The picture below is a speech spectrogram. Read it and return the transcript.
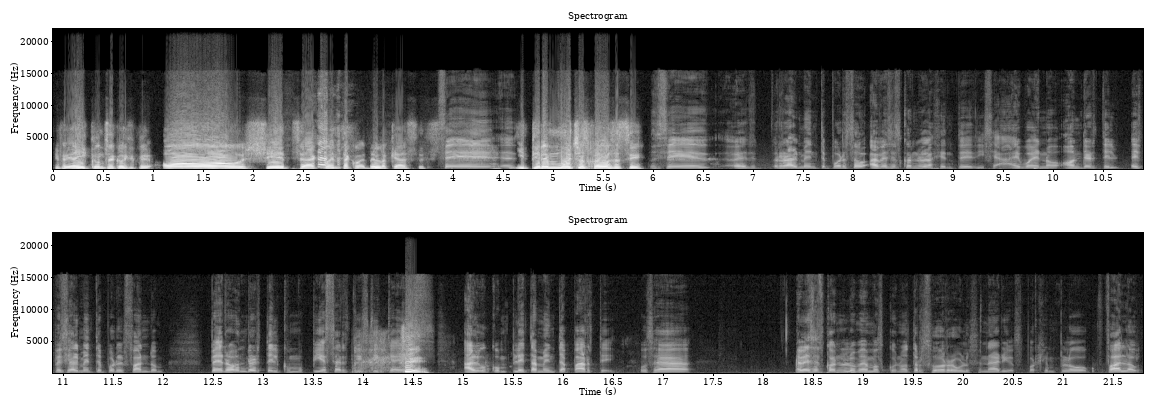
Y fue ahí con que, oh shit, se da cuenta cu- de lo que haces. Sí, eh, Y tiene muchos juegos así. Sí, eh, realmente por eso, a veces cuando la gente dice, ay, bueno, Undertale, especialmente por el fandom, pero Undertale como pieza artística Sí. es algo completamente aparte. O sea, a veces cuando lo vemos con otros juegos revolucionarios, por ejemplo Fallout,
